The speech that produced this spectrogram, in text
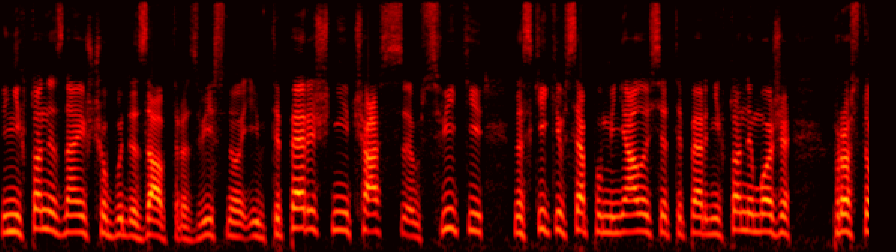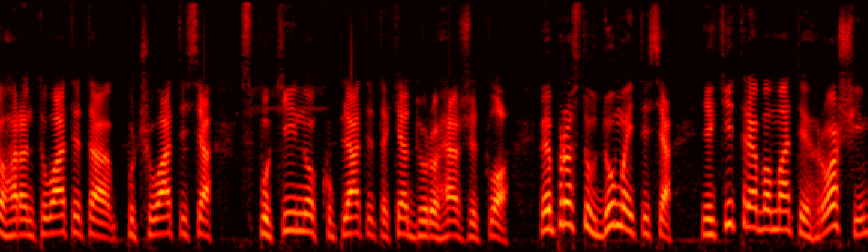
і ніхто не знає, що буде завтра. Звісно, і в теперішній час в світі, наскільки все помінялося, тепер ніхто не може просто гарантувати та почуватися спокійно купляти таке дороге житло. Ви просто вдумайтеся, які треба мати гроші.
